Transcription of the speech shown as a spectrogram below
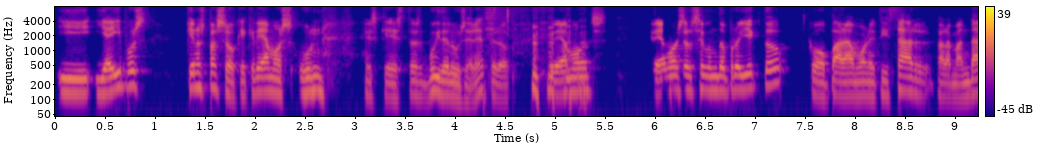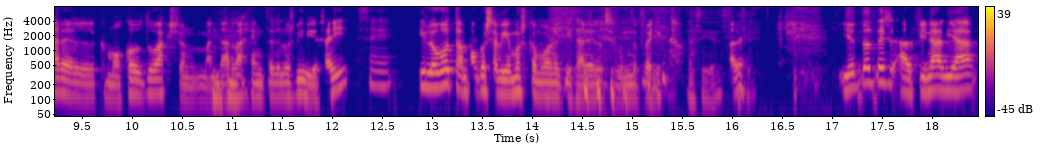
Y, y ahí pues ¿Qué nos pasó? Que creamos un... Es que esto es muy de loser, ¿eh? Pero creamos, creamos el segundo proyecto como para monetizar, para mandar el como call to action, mandar uh -huh. la gente de los vídeos ahí. Sí. Y luego tampoco sabíamos cómo monetizar el segundo proyecto. Así es. ¿vale? Sí. Y entonces, al final ya,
